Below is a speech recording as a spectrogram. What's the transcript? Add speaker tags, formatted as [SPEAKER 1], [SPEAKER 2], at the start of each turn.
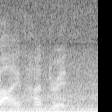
[SPEAKER 1] 500.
